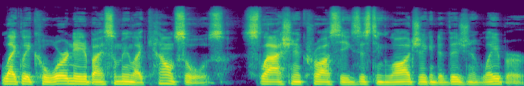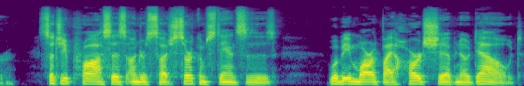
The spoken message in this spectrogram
likely coordinated by something like councils, slashing across the existing logic and division of labor. Such a process under such circumstances would be marked by hardship, no doubt,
